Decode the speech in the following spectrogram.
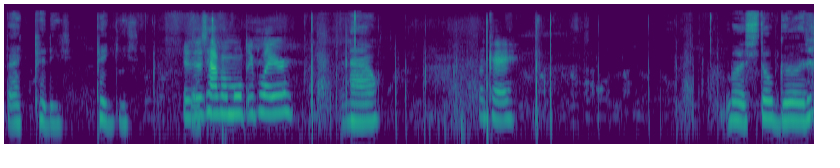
back piggies, piggies. Does this have a multiplayer? No, Okay. but it's still good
